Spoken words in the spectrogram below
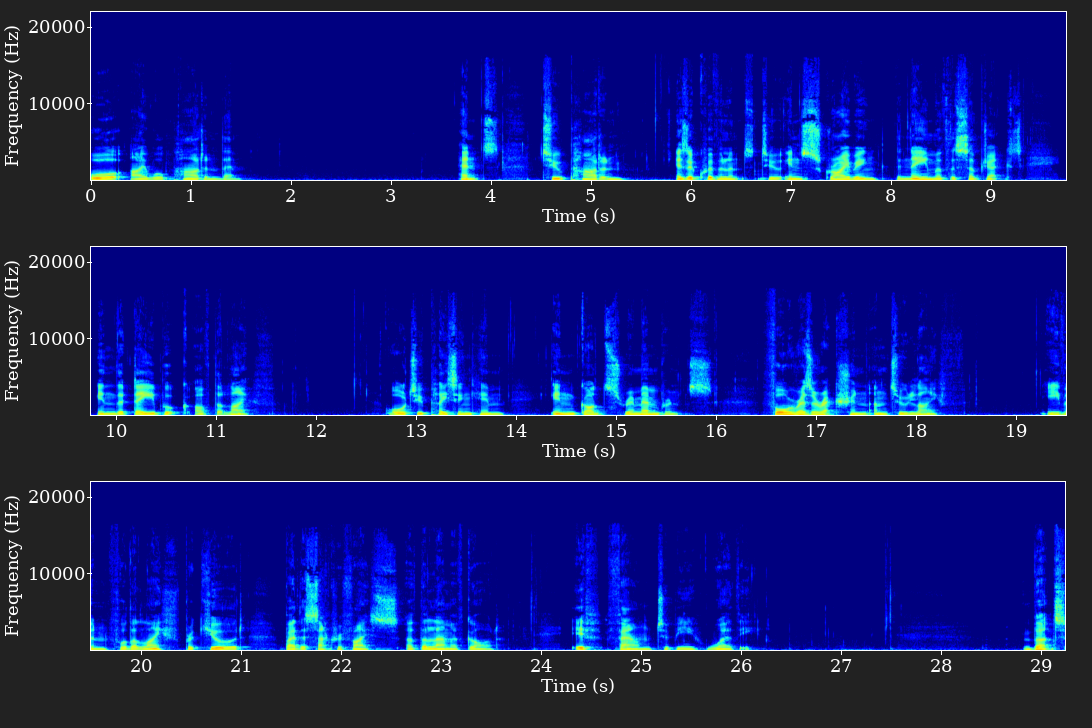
or I will pardon them. Hence, to pardon is equivalent to inscribing the name of the subject in the day book of the life, or to placing him in God's remembrance for resurrection unto life, even for the life procured by the sacrifice of the Lamb of God, if found to be worthy. But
